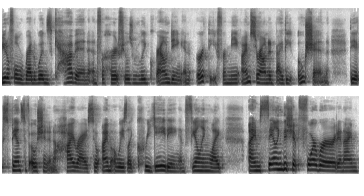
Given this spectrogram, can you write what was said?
beautiful redwoods cabin. And for her, it feels really grounding and earthy. For me, I'm surrounded by the ocean, the expansive ocean in a high rise. So I'm always like creating and feeling like I'm sailing the ship forward and I'm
